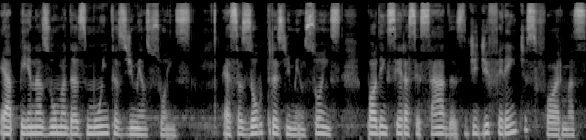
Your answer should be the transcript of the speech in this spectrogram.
é apenas uma das muitas dimensões. Essas outras dimensões podem ser acessadas de diferentes formas,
